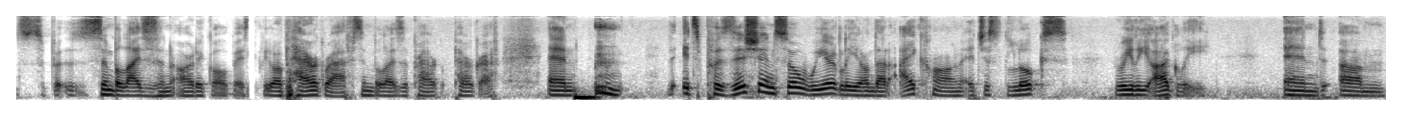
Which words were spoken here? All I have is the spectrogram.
symbolizes an article basically or a paragraph symbolizes a par- paragraph and it's positioned so weirdly on that icon it just looks really ugly and um,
